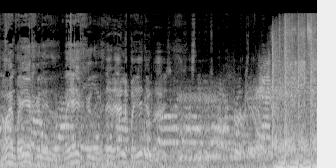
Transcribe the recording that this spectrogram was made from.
Давай, поехали, поехали. Да, реально поедем, да, снимем. Верните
